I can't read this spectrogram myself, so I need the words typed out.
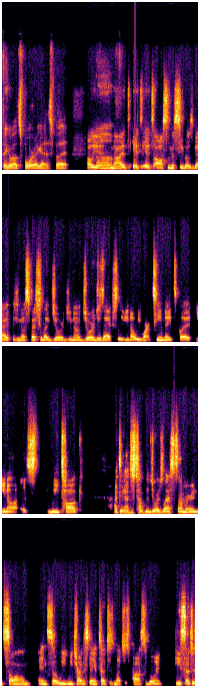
thing about sport, I guess. But Oh yeah, Um, no, it's it's it's awesome to see those guys. You know, especially like George. You know, George is actually, you know, we weren't teammates, but you know, it's we talk. I think I just talked to George last summer and saw him, and so we we try to stay in touch as much as possible. And he's such a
